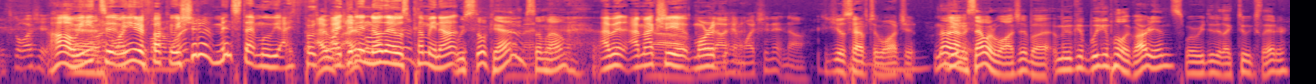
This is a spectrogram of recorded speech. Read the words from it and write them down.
Let's go watch it. Oh, we Yeah. need to. Watch We it need to tomorrow fucking. We morning? should have minced that movie. I, for, I- I, I- didn't know that it was coming out. We still can man. somehow. I've been. I'm actually No, more. without him watching it. No. You just have to watch it. No, You- I mean Sam would watch it, but I mean we could we can pull a Guardians where we did it like two weeks later.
